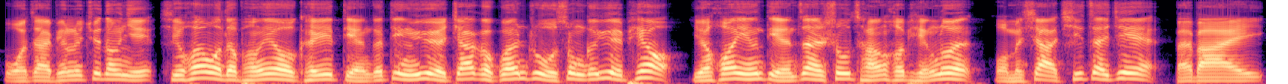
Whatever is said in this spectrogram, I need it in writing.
我在评论区等你。喜欢我的朋友可以点个订阅、加个关注、送个月票，也欢迎点赞、收藏和评论。我们下期再见，拜拜。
